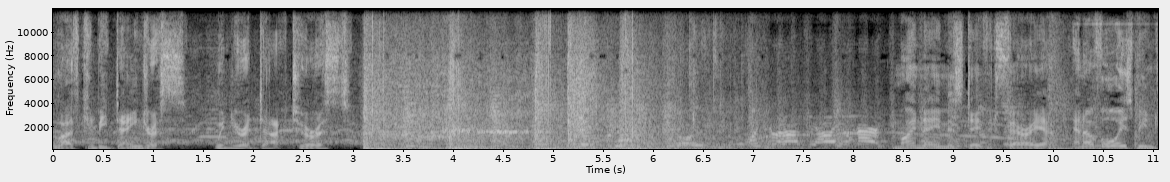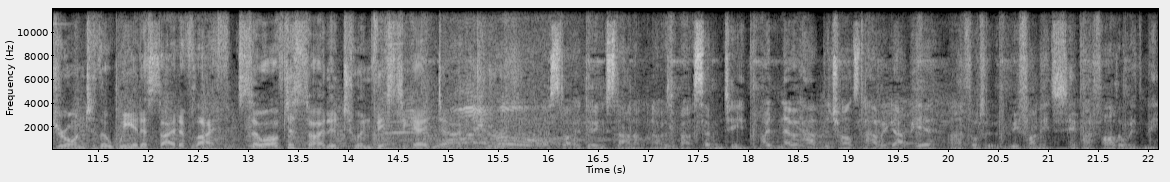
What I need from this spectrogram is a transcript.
Life can be dangerous when you're a dark tourist. My name is David Farrier, and I've always been drawn to the weirder side of life, so I've decided to investigate dark tourism. I started doing stand-up when I was about 17. I'd never had the chance to have a gap year, and I thought it would be funny to take my father with me.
